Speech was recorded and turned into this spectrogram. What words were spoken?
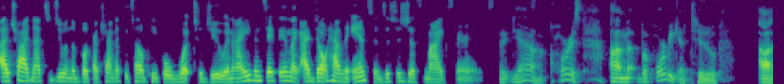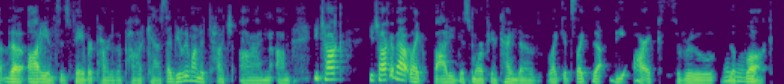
i tried not to do in the book i try not to tell people what to do and i even say things like i don't have the answers this is just my experience Uh, Yeah, of course. Um, before we get to uh, the audience's favorite part of the podcast, I really want to touch on um, you talk you talk about like body dysmorphia, kind of like it's like the the arc through the Mhm. book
